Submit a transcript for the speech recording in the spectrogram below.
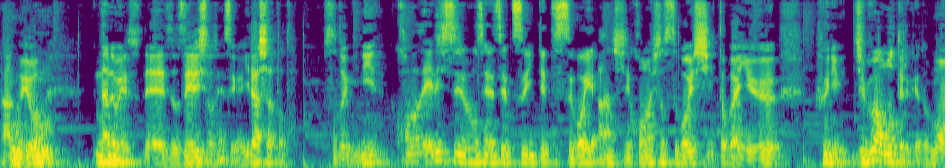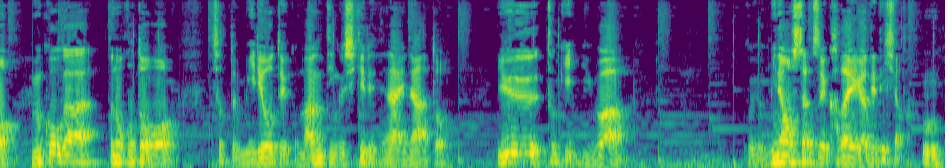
あの、うん要は、何でもいいです。えー税理士の先生がいらっしゃったと。その時に、この税理士の先生ついててすごい安心、この人すごいし、とかいうふうに自分は思ってるけども、向こう側のことをちょっと魅了というかマウンティングしきれてないな、という時には、見直したらそういう課題が出てきたと。うん。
